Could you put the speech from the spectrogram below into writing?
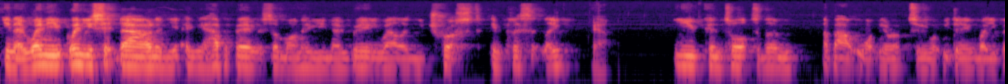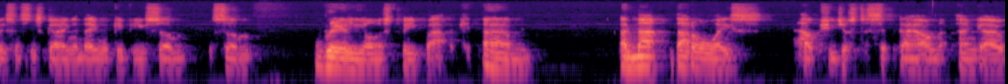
You know, when you when you sit down and you and you have a beer with someone who you know really well and you trust implicitly, Yeah. you can talk to them about what you're up to, what you're doing, where your business is going, and they will give you some some really honest feedback. Um, and that that always helps you just to sit down and go,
